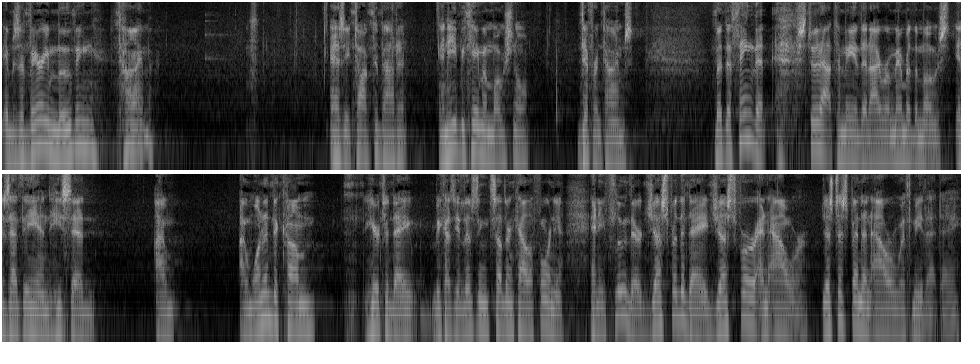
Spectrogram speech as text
it was a very moving time as he talked about it, and he became emotional different times. But the thing that stood out to me that I remember the most is at the end, he said, I, I wanted to come here today because he lives in Southern California, and he flew there just for the day, just for an hour, just to spend an hour with me that day.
